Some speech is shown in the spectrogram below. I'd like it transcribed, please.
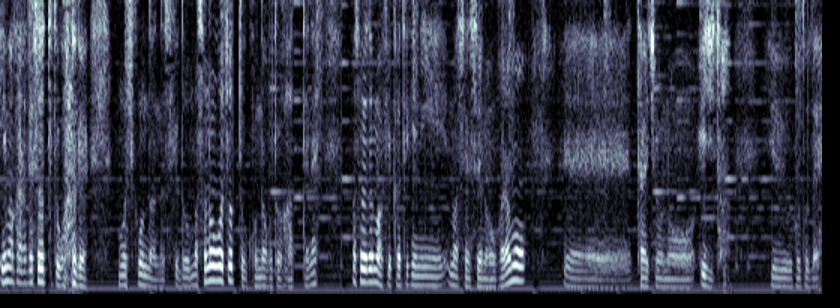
今からですってところで 申し込んだんですけど、まあ、その後ちょっとこんなことがあってね、まあ、それでまあ結果的に、まあ、先生の方からも、えー、体調の維持ということで。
